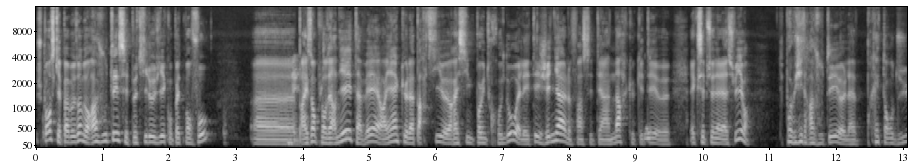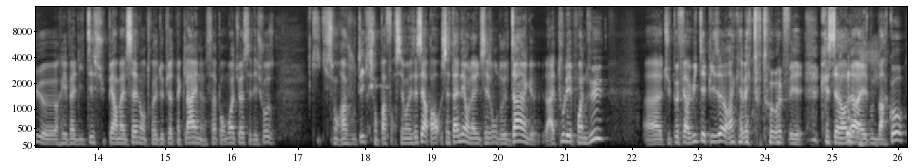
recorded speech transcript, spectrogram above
je pense qu'il n'y a pas besoin de rajouter ces petits leviers complètement faux. Euh, par exemple, l'an dernier, tu avais rien que la partie euh, Racing Point Chrono, elle a été géniale. Enfin, c'était un arc qui était euh, exceptionnel à suivre. Tu pas obligé de rajouter la prétendue rivalité super malsaine entre les deux pilotes McLaren. Ça, pour moi, tu vois, c'est des choses qui, sont rajoutées, qui sont pas forcément nécessaires. cette année, on a une saison de dingue à tous les points de vue. tu peux faire 8 épisodes rien qu'avec Toto Wolff et Christian Horner et Edmund Marco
